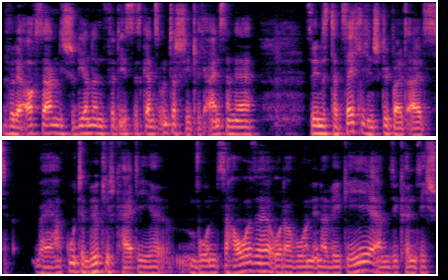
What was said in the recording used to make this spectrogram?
würde auch sagen, die Studierenden, für die ist es ganz unterschiedlich. Einzelne sehen es tatsächlich ein Stück weit als naja, gute Möglichkeit. Die wohnen zu Hause oder wohnen in der WG. Ähm, sie können sich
